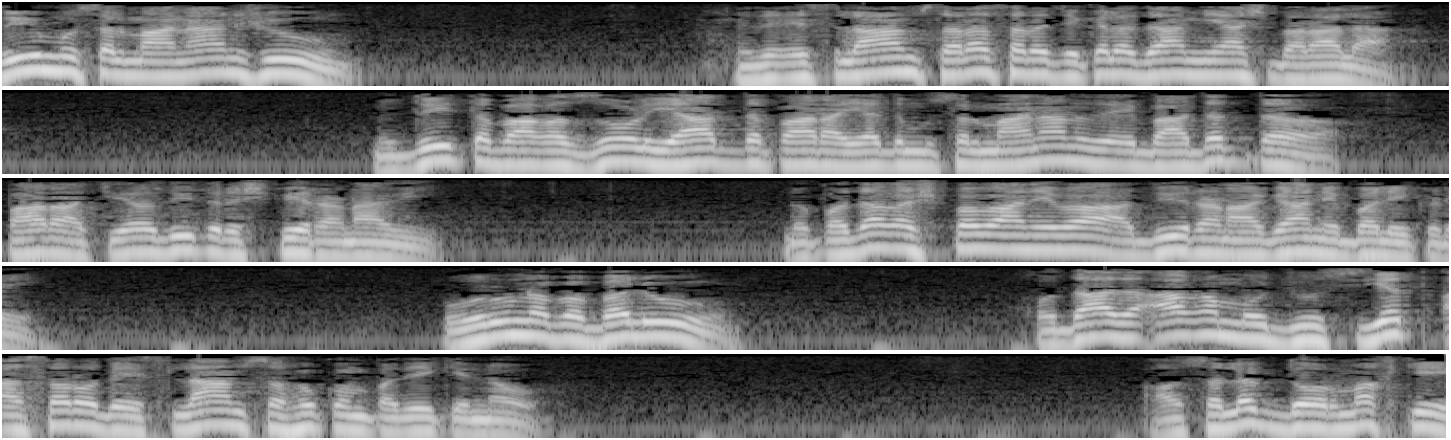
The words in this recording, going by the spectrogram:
دوی مسلمانان شو د اسلام سره سره چې کله دا میاش براله نو دوی تباغ زوړ یاد د پاره یا د مسلمانانو د عبادت د پاره چې دوی تر شپې رڼاوي نو په دغه شپه باندې وا دوی رڼاګانې بلې کړې ورونه به بلو خدا د هغه موجوسیت اثر او د اسلام سره حکم پدې کې نو او سلک دور مخ کې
